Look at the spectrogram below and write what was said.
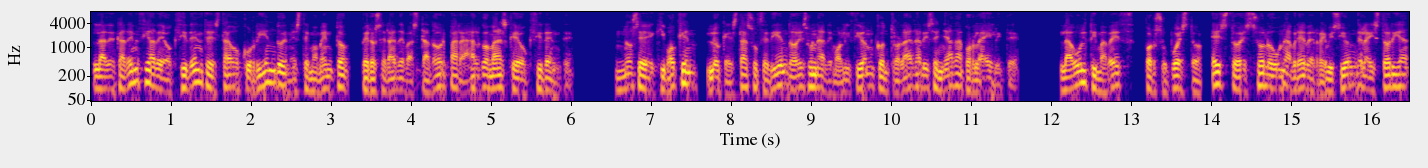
La decadencia de Occidente está ocurriendo en este momento, pero será devastador para algo más que Occidente. No se equivoquen, lo que está sucediendo es una demolición controlada diseñada por la élite. La última vez, por supuesto, esto es solo una breve revisión de la historia,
